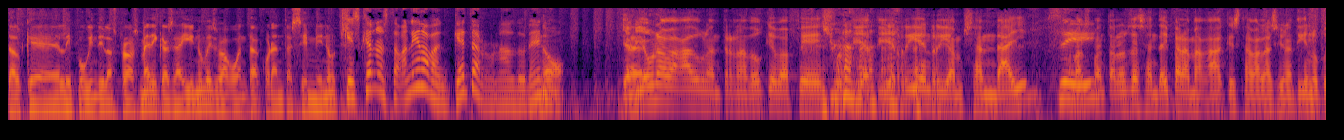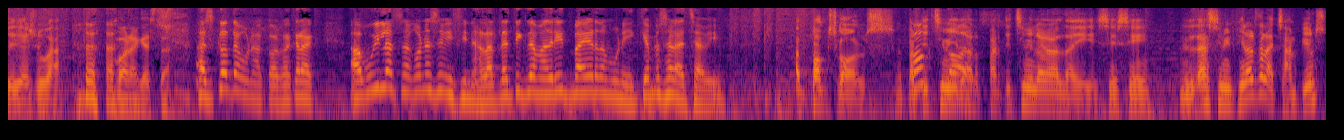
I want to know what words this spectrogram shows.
del que li puguin dir les proves mèdiques. Ahir només va aguantar 45 minuts. Que és que no estava ni a la banqueta, Ronaldo, nen. No, Hi havia una vegada un entrenador que va fer sortir a Thierry Henry amb sandall, Sí. amb els pantalons de sandall per amagar que estava lesionat i que no podia jugar. bona aquesta. Escolta una cosa, crac. Avui la segona semifinal, Atlètic de Madrid, Bayern de Munic. Què passarà, Xavi? Pocs gols. Partit Pocs similar, gols. partit similar al d'ahir, sí, sí. Les semifinals de la Champions,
